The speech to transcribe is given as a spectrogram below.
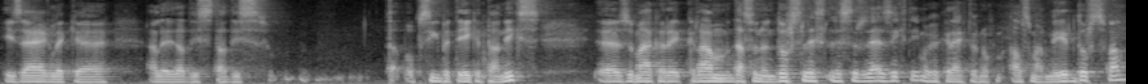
is eigenlijk, allee, dat is, dat is, dat op zich betekent dat niks. Uh, ze maken reclame dat ze een dorstlesser zijn, zegt hij, maar je krijgt er nog alsmaar meer dorst van.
